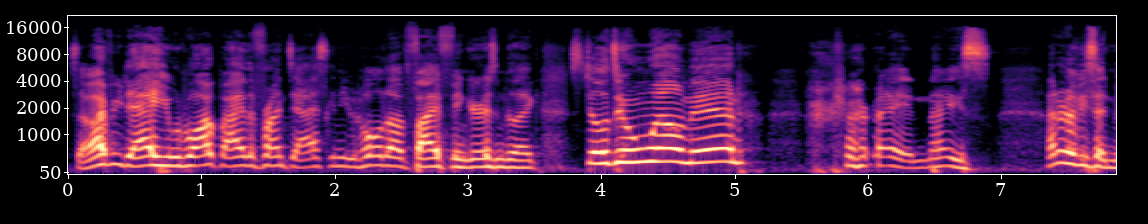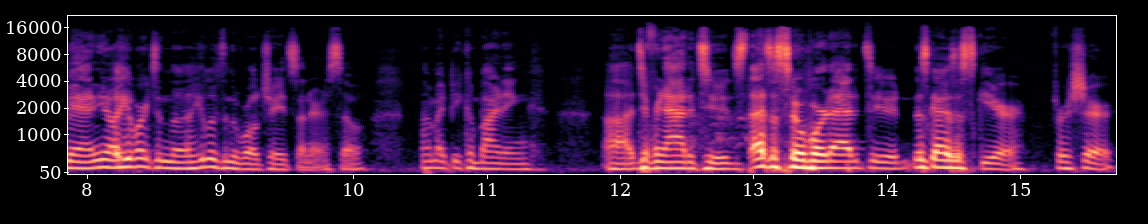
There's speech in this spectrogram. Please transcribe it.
So every day he would walk by the front desk and he would hold up five fingers and be like, still doing well, man. All right, nice. I don't know if he said man. You know, he worked in the he lived in the World Trade Center, so I might be combining uh, different attitudes. That's a snowboard attitude. This guy's a skier for sure.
